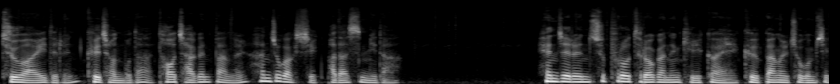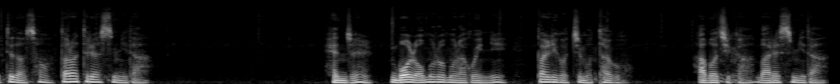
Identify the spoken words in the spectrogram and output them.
두 아이들은 그 전보다 더 작은 빵을 한 조각씩 받았습니다. 헨젤은 숲으로 들어가는 길가에 그 빵을 조금씩 뜯어서 떨어뜨렸습니다. 헨젤, 뭘 어물어물하고 있니? 빨리 걷지 못하고. 아버지가 말했습니다.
